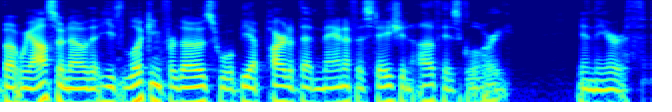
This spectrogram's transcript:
But we also know that he's looking for those who will be a part of that manifestation of his glory in the earth.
